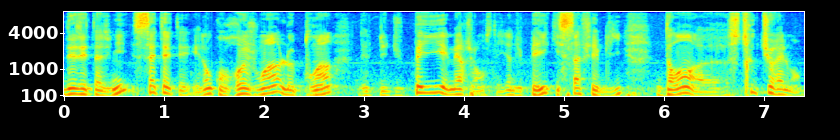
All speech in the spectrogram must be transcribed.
des États-Unis cet été. Et donc on rejoint le point du, pays émergent, c'est-à-dire du pays qui s'affaiblit dans, euh, structurellement.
